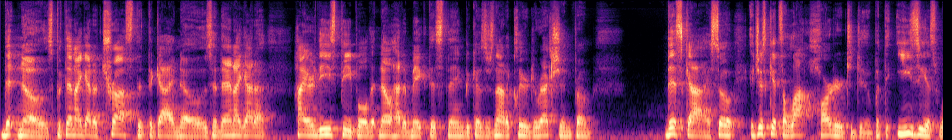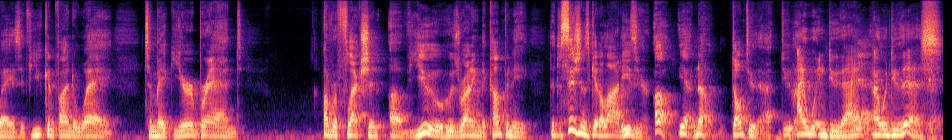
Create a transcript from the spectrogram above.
that knows but then i got to trust that the guy knows. And then i got to hire these people that know how to make this thing because there's not a clear direction from this guy. So it just gets a lot harder to do. But the easiest way is if you can find a way to make your brand a reflection of you who's running the company the decisions get a lot easier oh yeah no don't do that do that I wouldn't do that. Yeah. I would do this.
